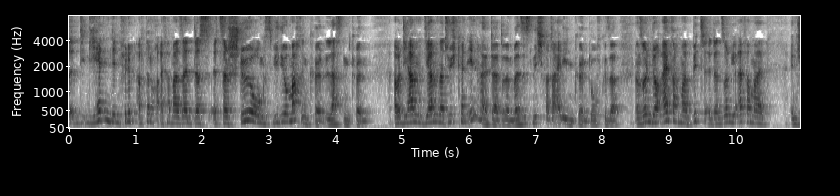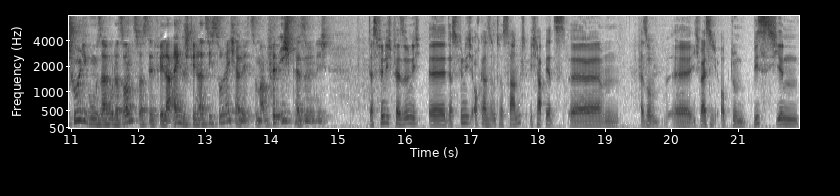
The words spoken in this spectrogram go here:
also die, die hätten den Philipp Amthor doch einfach mal sein, das Zerstörungsvideo machen können, lassen können. Aber die haben, die haben natürlich keinen Inhalt da drin, weil sie es nicht verteidigen können, doof gesagt. Dann sollen die doch einfach mal bitte, dann sollen die einfach mal Entschuldigung sagen oder sonst was den Fehler eingestehen, als sich so lächerlich zu machen. Finde ich persönlich. Das finde ich persönlich, äh, das finde ich auch ganz interessant. Ich habe jetzt, ähm, also äh, ich weiß nicht, ob du ein bisschen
